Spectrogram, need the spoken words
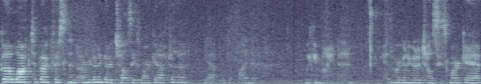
go walk to breakfast and then are we gonna go to Chelsea's Market after that? Yeah, we can find it. We can find it. And we're gonna go to Chelsea's Market,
